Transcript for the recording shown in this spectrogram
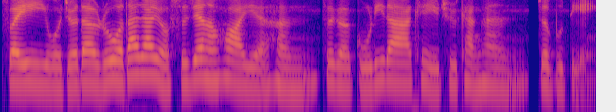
所以我觉得，如果大家有时间的话，也很这个鼓励大家可以去看看这部电影。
